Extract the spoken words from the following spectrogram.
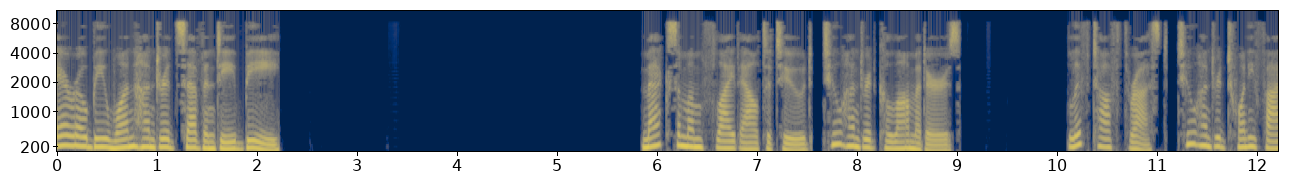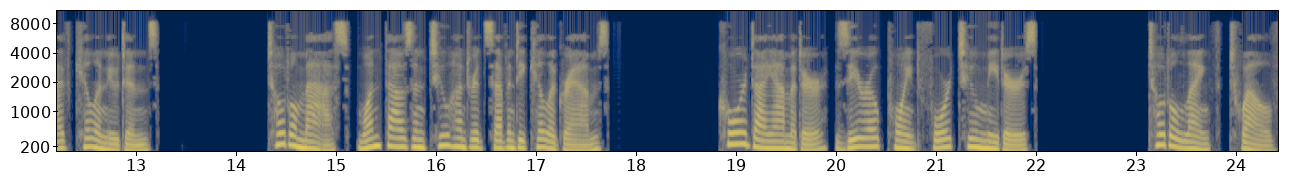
Aerobee 170B Maximum flight altitude 200 kilometers. Liftoff thrust 225 kilonewtons. Total mass 1270 kilograms. Core diameter 0.42 meters. Total length 12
